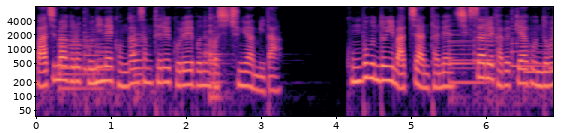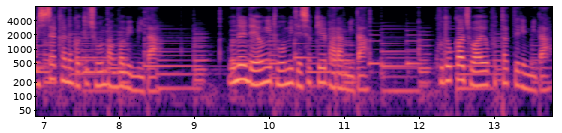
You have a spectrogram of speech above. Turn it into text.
마지막으로 본인의 건강 상태를 고려해 보는 것이 중요합니다. 공복 운동이 맞지 않다면 식사를 가볍게 하고 운동을 시작하는 것도 좋은 방법입니다. 오늘 내용이 도움이 되셨길 바랍니다. 구독과 좋아요 부탁드립니다.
